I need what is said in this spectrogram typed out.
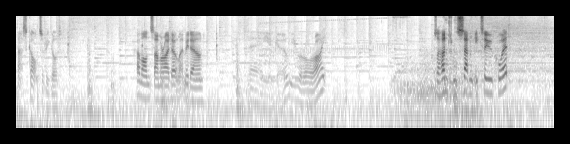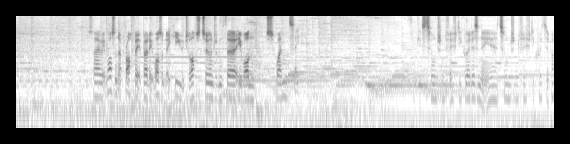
That's got to be good. Come on, samurai, don't let me down. There you go, you were alright. It was 172 quid. So it wasn't a profit, but it wasn't a huge loss. 231.20. I think it's 250 quid, isn't it? Yeah, 250 quid to buy.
